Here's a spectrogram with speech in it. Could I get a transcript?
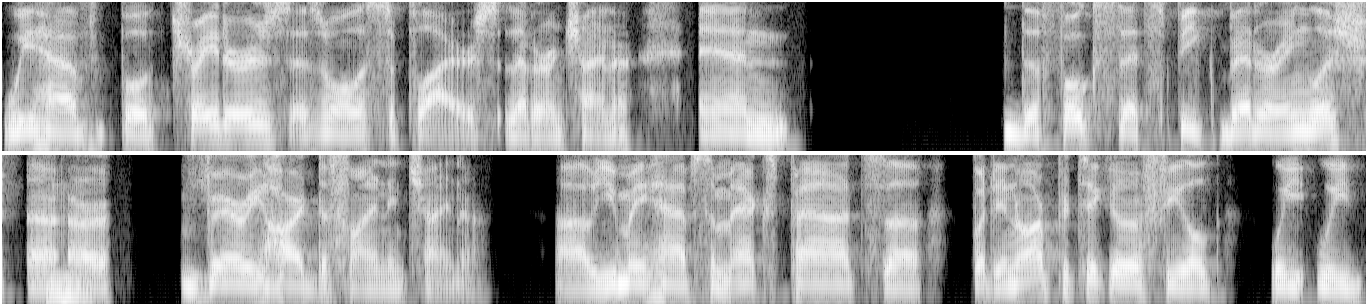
we have both traders as well as suppliers that are in china. And the folks that speak better english uh, mm-hmm. are very hard to find in china uh, you may have some expats, uh, but in our particular field, we, we,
